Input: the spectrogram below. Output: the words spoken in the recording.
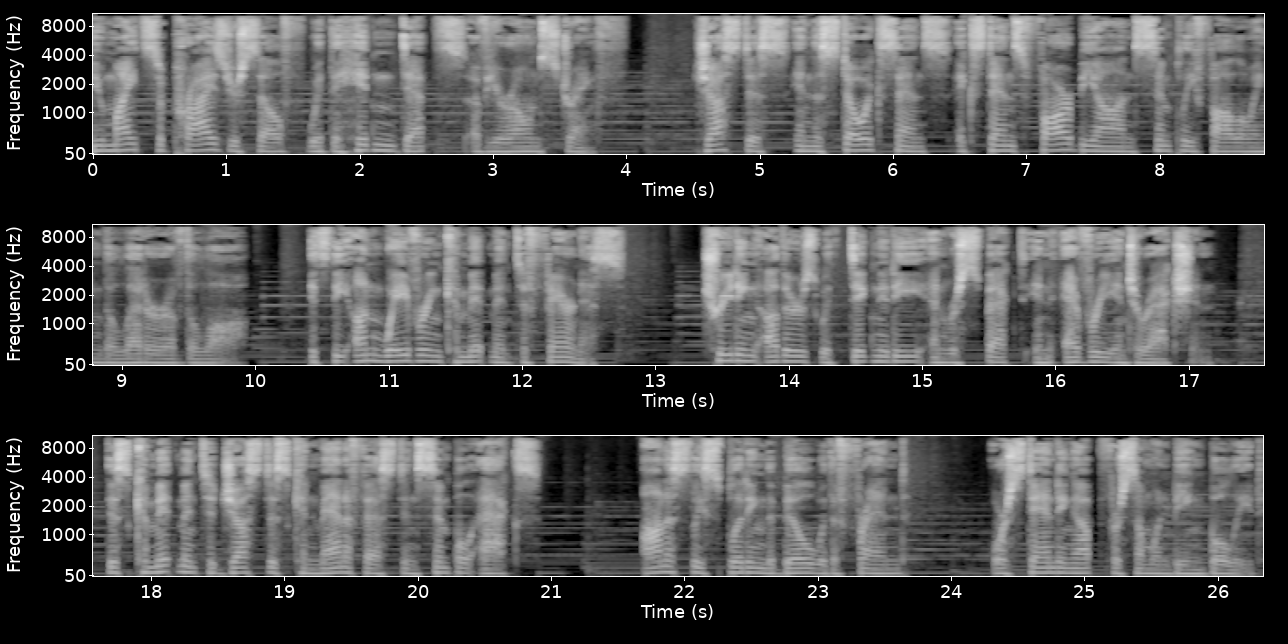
you might surprise yourself with the hidden depths of your own strength. Justice, in the Stoic sense, extends far beyond simply following the letter of the law. It's the unwavering commitment to fairness, treating others with dignity and respect in every interaction. This commitment to justice can manifest in simple acts, honestly splitting the bill with a friend, or standing up for someone being bullied.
